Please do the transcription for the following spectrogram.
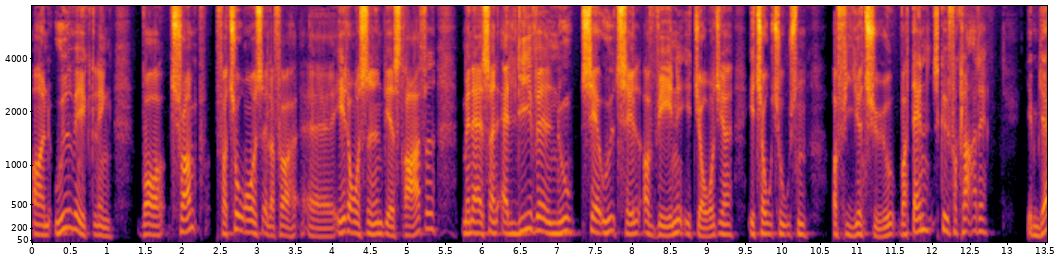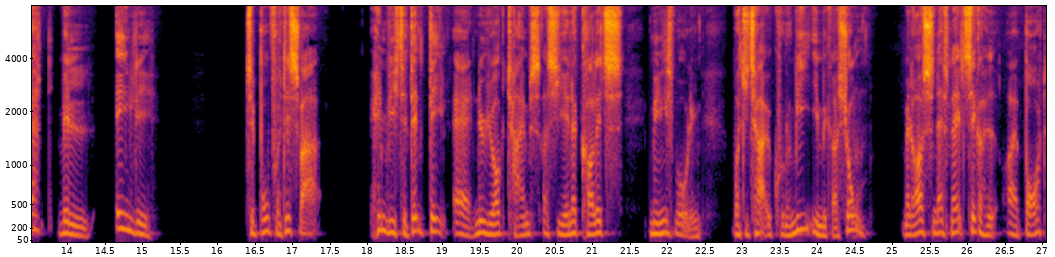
og en udvikling, hvor Trump for to år eller for øh, et år siden bliver straffet, men altså alligevel nu ser ud til at vinde i Georgia i 2024. Hvordan skal vi forklare det? Jamen, jeg vil egentlig til brug for det svar henvise til den del af New York Times og Siena College meningsmåling, hvor de tager økonomi, immigration, men også national sikkerhed og abort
